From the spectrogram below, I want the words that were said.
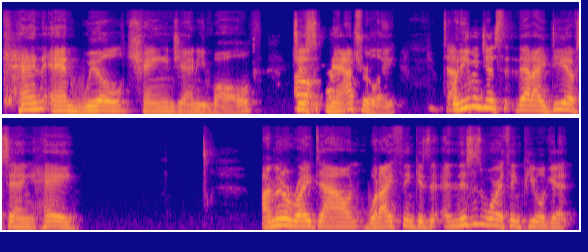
can and will change and evolve oh, just oh, naturally Definitely. But even just that idea of saying, hey, I'm going to write down what I think is, and this is where I think people get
